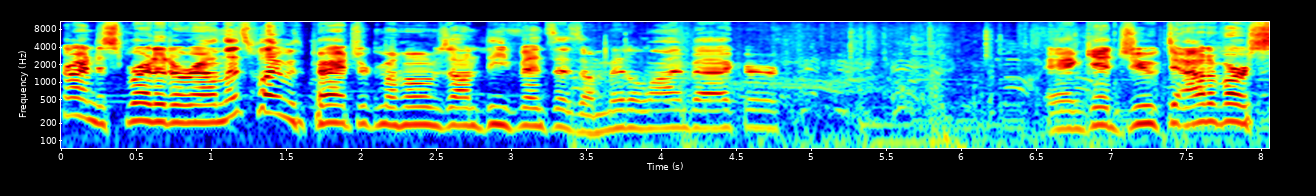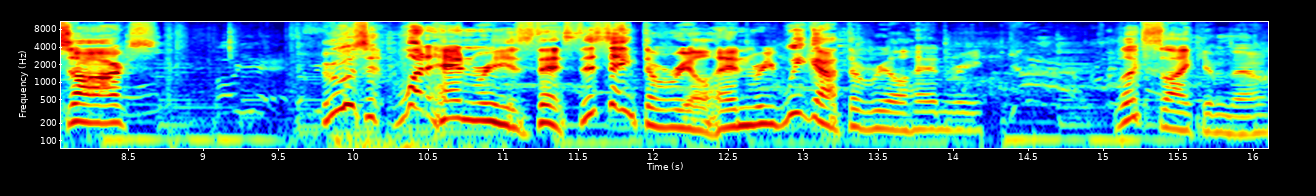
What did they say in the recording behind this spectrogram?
Trying to spread it around. Let's play with Patrick Mahomes on defense as a middle linebacker. And get juked out of our socks. Who's it? What Henry is this? This ain't the real Henry. We got the real Henry. Looks like him though.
